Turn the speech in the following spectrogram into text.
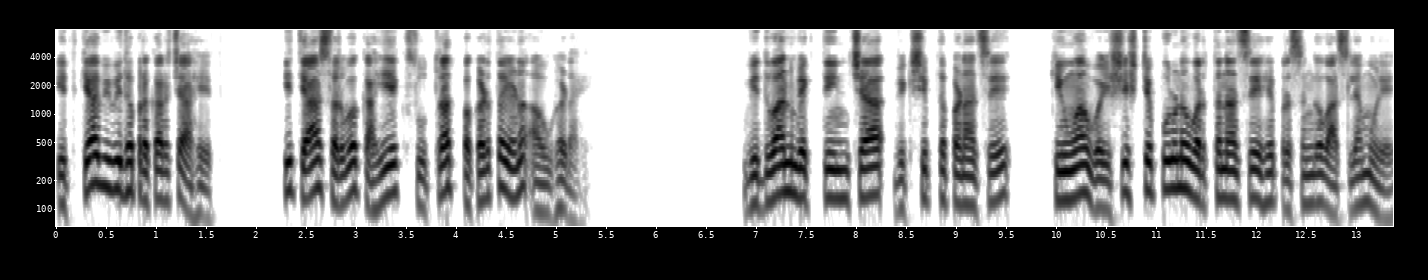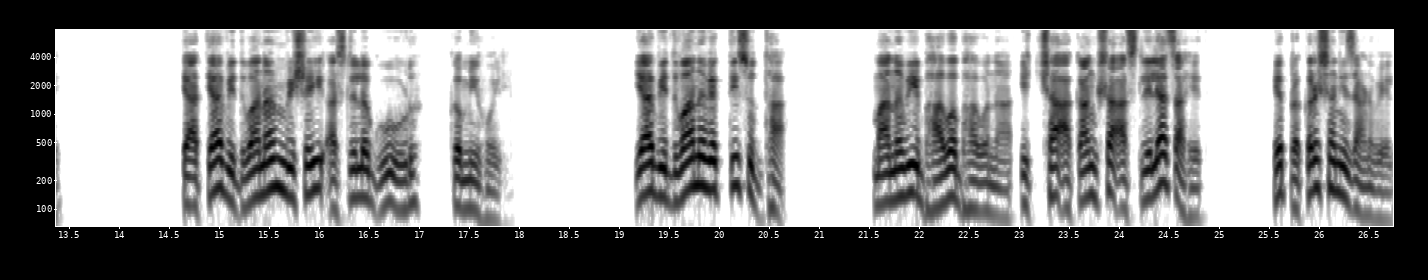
इतक्या विविध प्रकारच्या आहेत की त्या सर्व काही एक सूत्रात पकडता येणं अवघड आहे. विद्वान व्यक्तींच्या विक्षिप्तपणाचे किंवा वैशिष्ट्यपूर्ण वर्तनाचे हे प्रसंग वाचल्यामुळे त्या त्या विद्वानांविषयी असलेलं गूढ कमी होईल. या विद्वान व्यक्ती सुद्धा मानवी भावभावना इच्छा आकांक्षा असलेल्याच आहेत हे प्रकर्षाने जाणवेल.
